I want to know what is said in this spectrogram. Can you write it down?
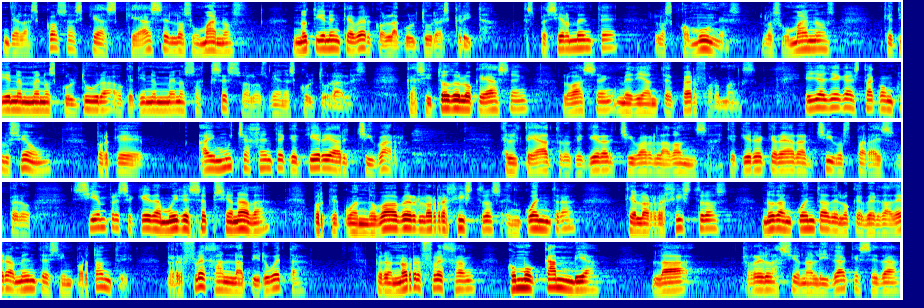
de las cosas que hacen los humanos no tienen que ver con la cultura escrita, especialmente los comunes, los humanos que tienen menos cultura o que tienen menos acceso a los bienes culturales. Casi todo lo que hacen lo hacen mediante performance. Ella llega a esta conclusión porque hay mucha gente que quiere archivar el teatro, que quiere archivar la danza, que quiere crear archivos para eso, pero siempre se queda muy decepcionada porque cuando va a ver los registros encuentra que los registros no dan cuenta de lo que verdaderamente es importante. Reflejan la pirueta, pero no reflejan cómo cambia la relacionalidad que se da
